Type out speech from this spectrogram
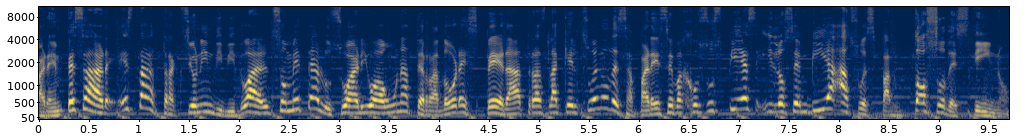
Para empezar, esta atracción individual somete al usuario a una aterradora espera tras la que el suelo desaparece bajo sus pies y los envía a su espantoso destino.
